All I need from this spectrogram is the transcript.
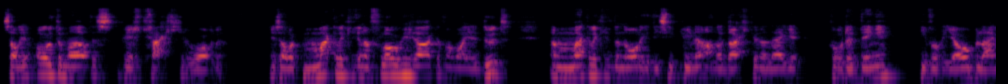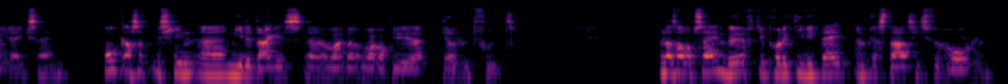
zal je automatisch weer krachtiger worden. Je zal ook makkelijker in een flow geraken van wat je doet en makkelijker de nodige discipline aan de dag kunnen leggen voor de dingen die voor jou belangrijk zijn. Ook als het misschien uh, niet de dag is uh, waar waarop je je heel goed voelt. En dat zal op zijn beurt je productiviteit en prestaties verhogen.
